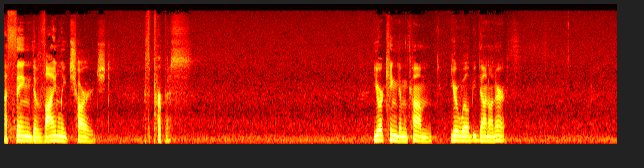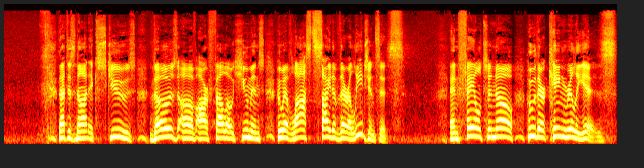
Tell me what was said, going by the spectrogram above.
a thing divinely charged with purpose. Your kingdom come, your will be done on earth. That does not excuse those of our fellow humans who have lost sight of their allegiances and fail to know who their king really is.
